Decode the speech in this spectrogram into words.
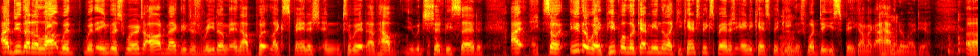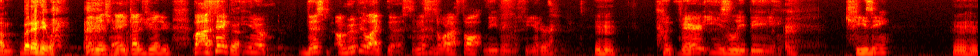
I do that a lot with with English words. I automatically just read them and I'll put like Spanish into it of how you would should be said. I so either way, people look at me and they're like, you can't speak Spanish and you can't speak English. What do you speak? I'm like, I have no idea. Um, but anyway, I get you. Hey, got you gotta do. But I think Yeah. you know this a movie like this, and this is what I thought leaving the theater Mhm. Could very easily be cheesy hmm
